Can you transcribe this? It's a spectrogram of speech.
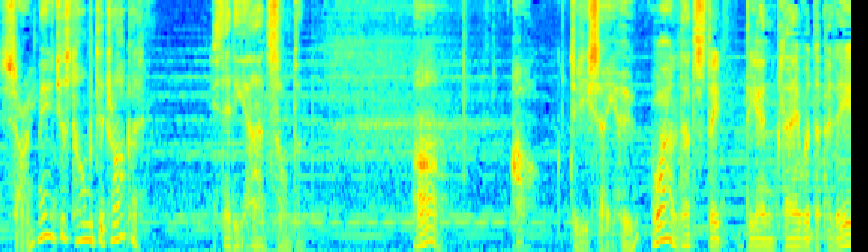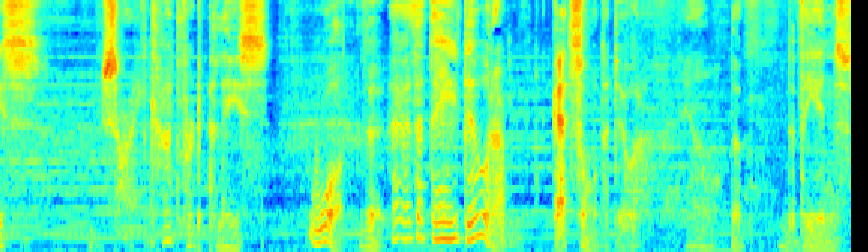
Sorry, he just told me to drop it. He said he had something. Oh, oh, did he say who? Well, that's the the end play with the police. Sorry, Catford Police. What the? Uh, that they do it. Or get someone to do it. You know, the the Vians.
